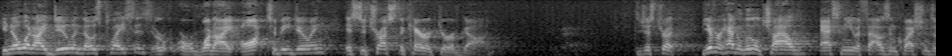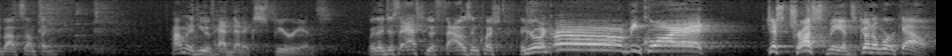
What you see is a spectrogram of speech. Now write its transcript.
You know what I do in those places, or, or what I ought to be doing, is to trust the character of God to just trust. You ever had a little child asking you a thousand questions about something? How many of you have had that experience where they just ask you a thousand questions and you're like, oh, be quiet. Just trust me, it's going to work out.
